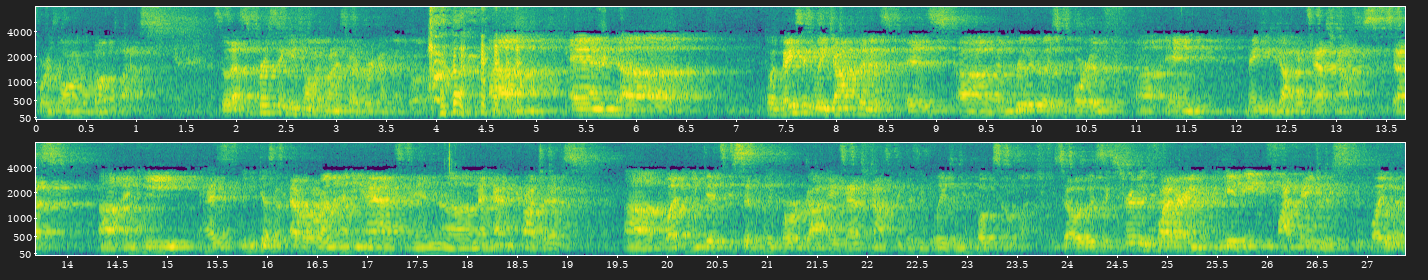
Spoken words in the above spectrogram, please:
for as long as the book lasts. So that's the first thing he told me when I started working on that book. um, and uh, but basically, Jonathan has is, uh, been really, really supportive uh, in making God Hates Astronauts a success. Uh, and he has he doesn't ever run any ads in uh, Manhattan projects, uh, but he did specifically for God Hates Astronauts because he believes in the book so much. So it was extremely flattering. He gave me five pages to play with.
